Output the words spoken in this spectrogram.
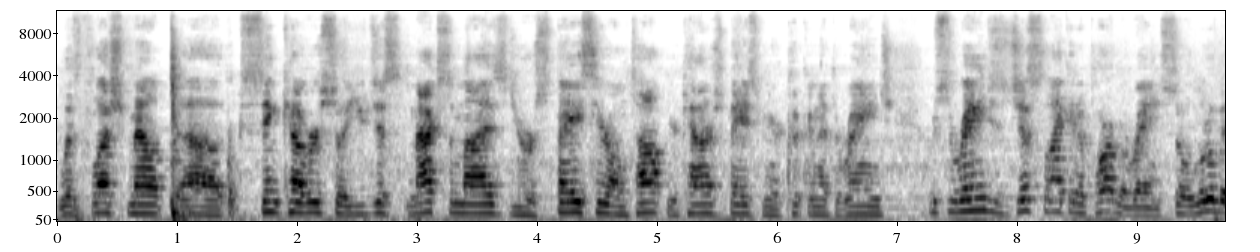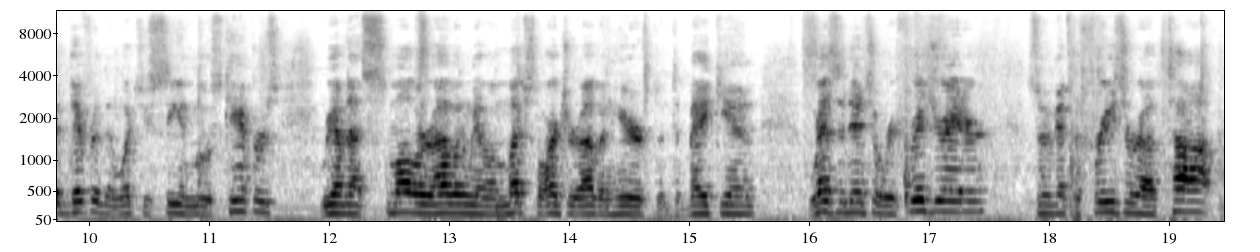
with flush mount uh, sink covers. So you just maximize your space here on top your counter space when you're cooking at the range which the range is just like an apartment range. So a little bit different than what you see in most campers. We have that smaller oven. We have a much larger oven here to, to bake in. Residential refrigerator. So we've got the freezer up top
